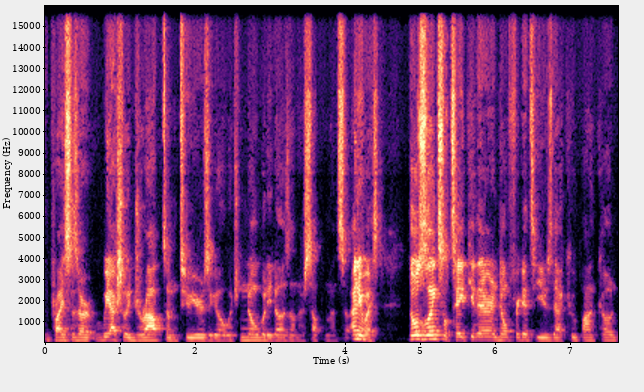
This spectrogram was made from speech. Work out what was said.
the prices are we actually dropped them two years ago, which nobody does on their supplements. So, anyways, those links will take you there. And don't forget to use that coupon code.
